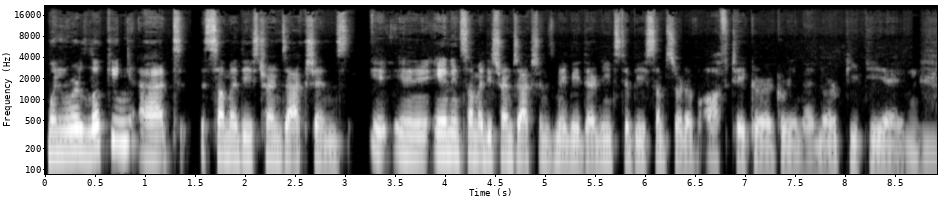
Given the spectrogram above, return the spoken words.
when we're looking at some of these transactions, in, in, in some of these transactions, maybe there needs to be some sort of off-taker agreement or PPA. Mm-hmm.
